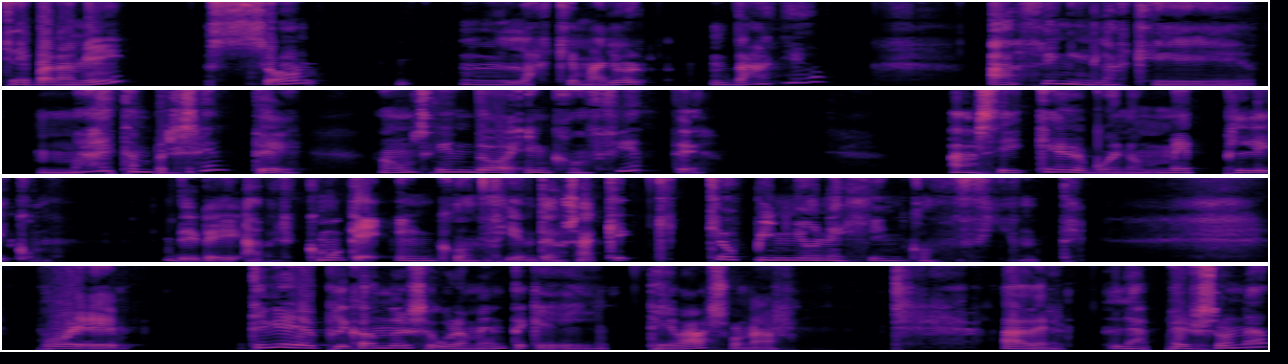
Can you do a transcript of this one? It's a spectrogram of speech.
que para mí son las que mayor daño hacen y las que más están presentes, aún siendo inconscientes. Así que, bueno, me explico. Diréis, a ver, ¿cómo que inconsciente? O sea, ¿qué, qué opinión es inconsciente? Pues te voy a ir explicando y seguramente que te va a sonar. A ver, las personas,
